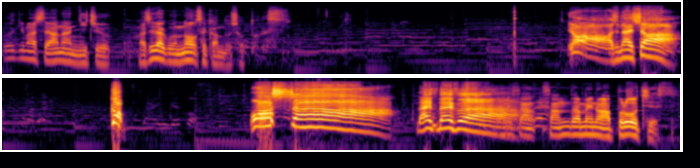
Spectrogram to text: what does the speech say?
続きまして阿南二中町田君のセカンドショットです。よーしナイスショット。ゴーおっしゃー!ナイスナイス、3打目のアプローチです。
